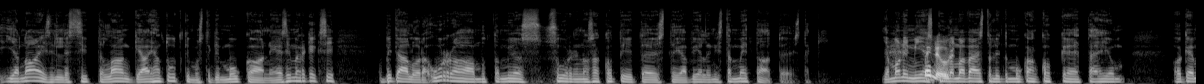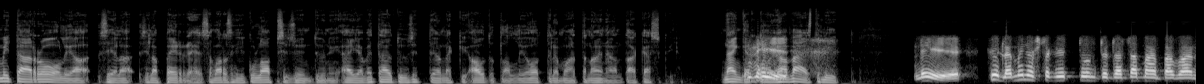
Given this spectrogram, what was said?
ja naisille sitten lankea ihan tutkimustenkin mukaan. Niin esimerkiksi kun pitää luoda uraa, mutta myös suurin osa kotitöistä ja vielä niistä metatöistäkin. Ja moni mies kuulemma Väestöliiton mukaan kokee, että ei ole oikein mitään roolia siellä, siellä perheessä, varsinkin kun lapsi syntyy, niin äijä vetäytyy sitten jonnekin autotalliin odottelemaan, että nainen antaa käskyjä. Näin kertoo Niin. ihan Väestöliitto. Niin, kyllä minustakin tuntuu, että tämän päivän,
